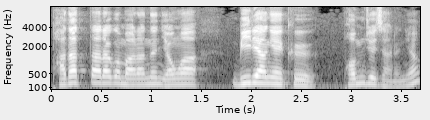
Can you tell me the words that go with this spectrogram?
받았다라고 말하는 영화 미량의 그 범죄자는요.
